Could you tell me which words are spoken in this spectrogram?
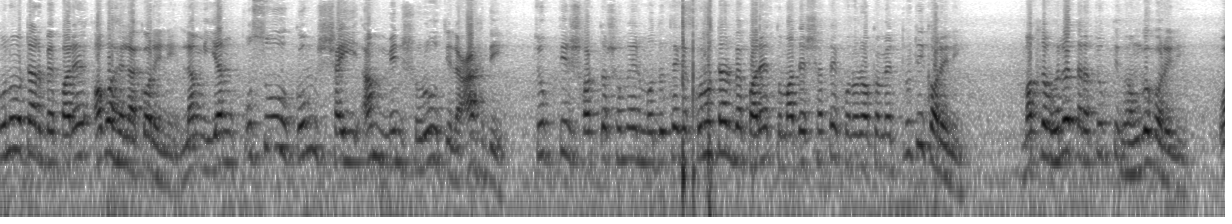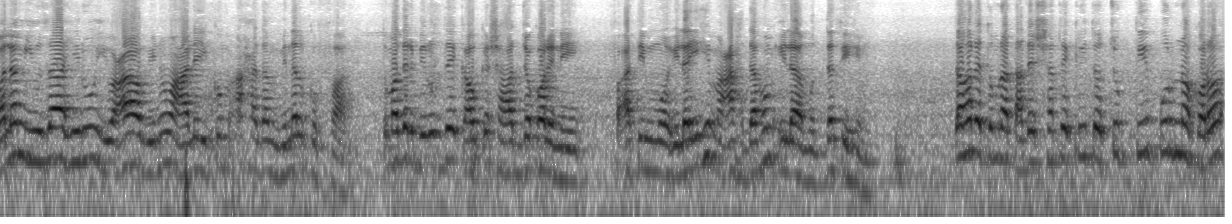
কোনোটার ব্যাপারে অবহেলা করেনি। লাম ইয়ান ইয়ানকুসুকুম শাইআম মিন শুরুতিল আহদি। চুক্তির শর্ত সময়ের মধ্য থেকে কোনোটার ব্যাপারে তোমাদের সাথে কোনো রকমের ত্রুটি করেনি। মতলব হলো তারা চুক্তি ভঙ্গ করেনি। ওয়ালাম ইউজাহিরু ইউআবিনু আলাইকুম আহাদাম মিনাল কুফফার। তোমাদের বিরুদ্ধে কাউকে সাহায্য করেনি। ফাতিম্মু ইলাইহিম আহদাহুম ইলা মুদ্দাতিহিম। তাহলে তোমরা তাদের সাথে কৃত চুক্তি পূর্ণ করো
